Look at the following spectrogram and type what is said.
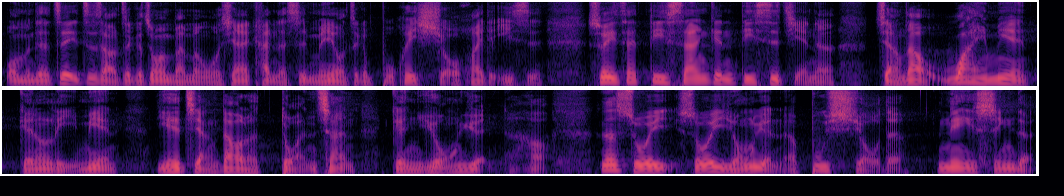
我们的这至少这个中文版本，我现在看的是没有这个不会朽坏的意思，所以在第三跟第四节呢，讲到外面跟里面，也讲到了短暂跟永远的哈。那所谓所谓永远的不朽的内心的，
